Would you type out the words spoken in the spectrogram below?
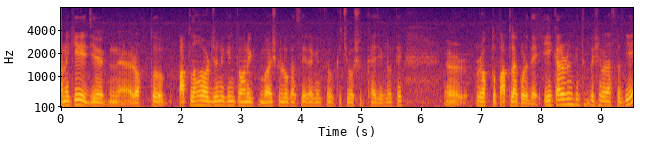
অনেকে যে রক্ত পাতলা হওয়ার জন্য কিন্তু অনেক বয়স্ক লোক আছে, এরা কিন্তু কিছু ওষুধ খায় যেগুলোতে রক্ত পাতলা করে দেয়। এই কারণেও কিন্তু পেশাবের রাস্তা দিয়ে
